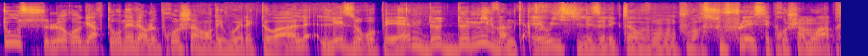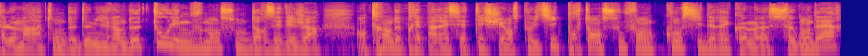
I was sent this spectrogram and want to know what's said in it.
tous le regard tourné vers le prochain rendez-vous électoral, les européennes de 2024. Et oui, si les électeurs vont pouvoir souffler ces prochains mois après le marathon de 2022, tous les mouvements sont d'ores et déjà en train de préparer cette échéance politique, pourtant souvent considérée comme secondaire.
